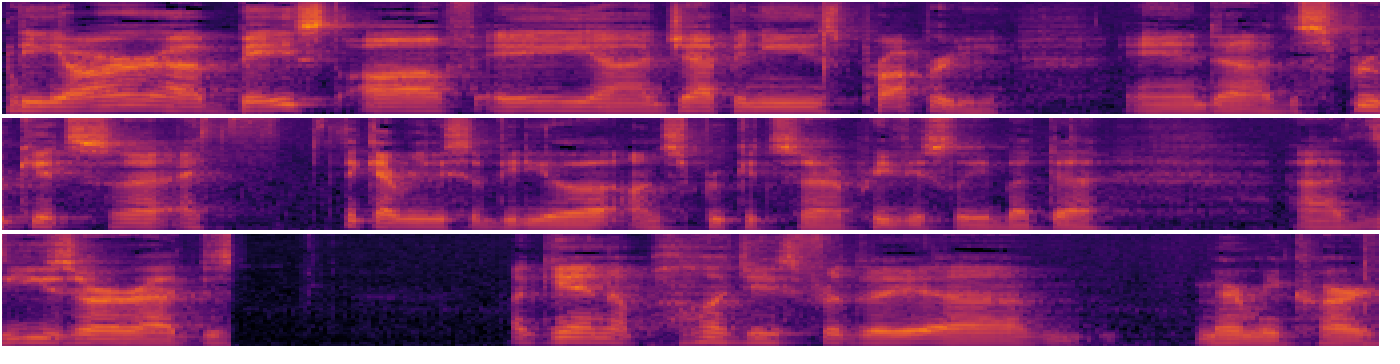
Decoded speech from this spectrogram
they are uh, based off a uh, Japanese property. And uh, the sprue kits, I th- think I released a video on sprue kits previously, but these are. Again, apologies for the memory card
